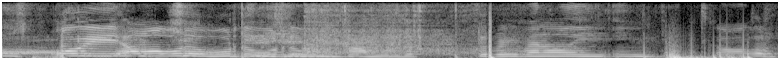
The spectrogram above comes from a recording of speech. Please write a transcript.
Göster Oy ama vurdu vurdu yüzünü. vurdu tam vurdu. Dur ben onu in, in, alırım.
